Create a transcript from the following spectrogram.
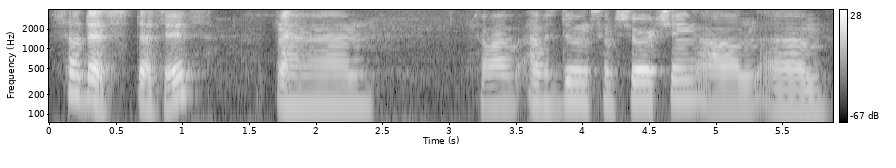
So that's that's it. Um, so I, I, was doing some searching on um,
